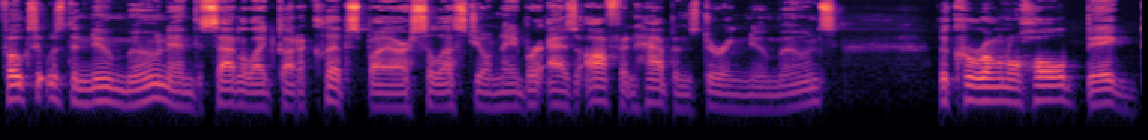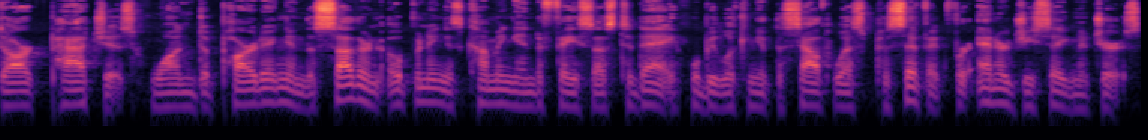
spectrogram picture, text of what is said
Folks, it was the new moon and the satellite got eclipsed by our celestial neighbor, as often happens during new moons. The coronal hole, big dark patches, one departing, and the southern opening is coming in to face us today. We'll be looking at the southwest Pacific for energy signatures.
